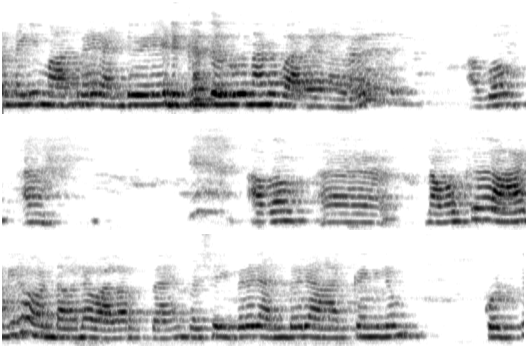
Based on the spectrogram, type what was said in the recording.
ഉണ്ടെങ്കിൽ മാത്രമേ രണ്ടുപേരെ എടുക്കത്തുള്ളൂ എന്നാണ് പറയണത്. അപ്പം അപ്പം നമുക്ക് ആഗ്രഹമുണ്ട് അവനെ വളർത്താൻ. പക്ഷെ ഇവരെ രണ്ടുപേരും ആർക്കെങ്കിലും കൊടുത്ത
